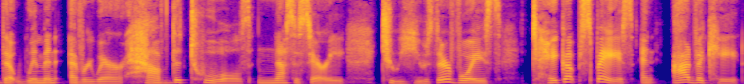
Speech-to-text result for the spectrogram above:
that women everywhere have the tools necessary to use their voice, take up space, and advocate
